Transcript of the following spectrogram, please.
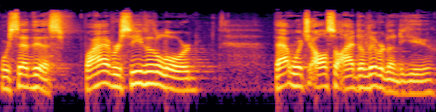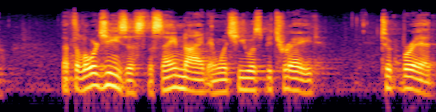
where he said this For I have received of the Lord that which also I delivered unto you, that the Lord Jesus, the same night in which he was betrayed, took bread.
